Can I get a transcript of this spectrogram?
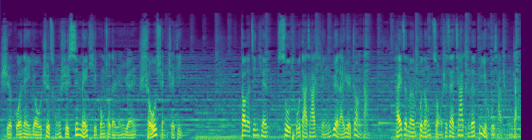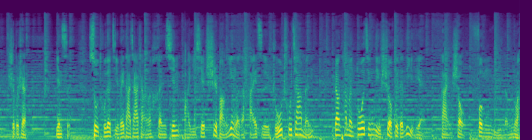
是国内有志从事新媒体工作的人员首选之地。”到了今天，速图大家庭越来越壮大，孩子们不能总是在家庭的庇护下成长，是不是？因此，速图的几位大家长狠心把一些翅膀硬了的孩子逐出家门，让他们多经历社会的历练，感受风雨冷暖。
